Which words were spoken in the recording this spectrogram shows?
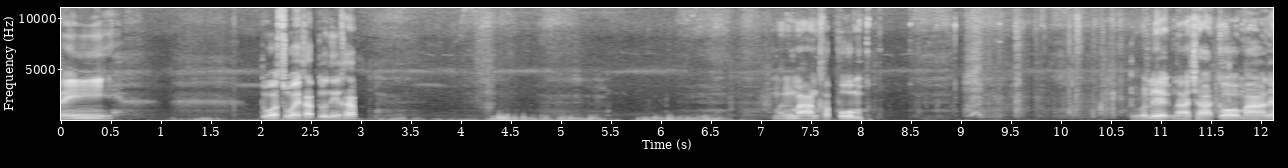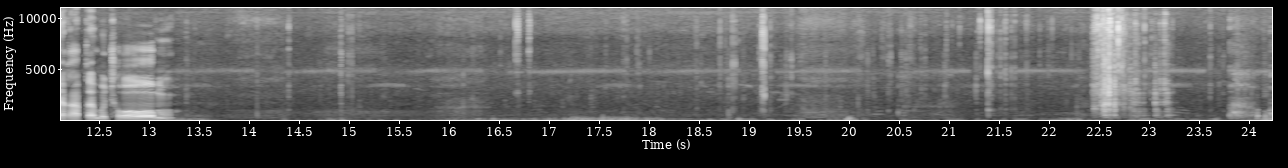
นี่ ตัวสวยครับตัวนี้ครับ มันหมานครับผม ตัวเลขนาชาติก็มาแล้วครับท่านผู้ชม โอ้โห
